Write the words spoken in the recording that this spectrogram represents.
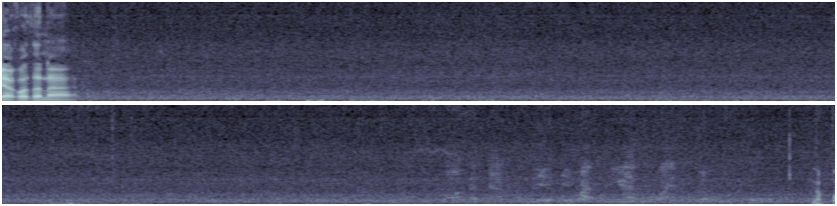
อะโฆษณา รอสัจจะวันนี้ที่วัดมีงานถวายหลวงปู่ นโป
